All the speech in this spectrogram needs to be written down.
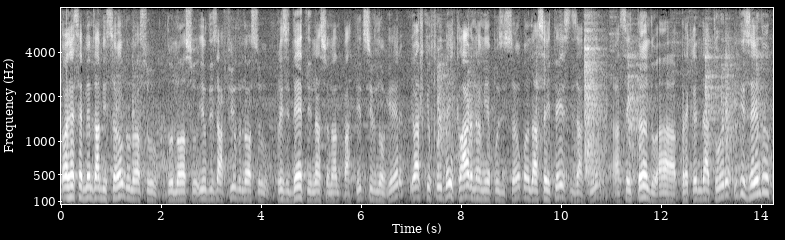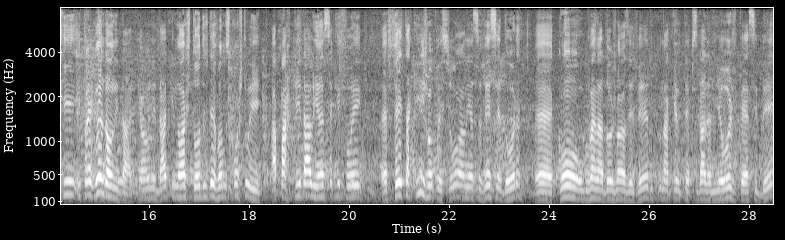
Nós recebemos a missão do nosso, do nosso e o desafio do nosso presidente nacional do partido, Ciro Nogueira. Eu acho que eu fui bem claro na minha posição quando aceitei esse desafio, aceitando a pré-candidatura e dizendo que e pregando a unidade, que é a unidade que nós todos devamos construir a partir da aliança que foi é, feita aqui em João Pessoa, uma aliança vencedora é, com o governador João Azevedo, naquele tempo Cidadania, hoje PSB.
